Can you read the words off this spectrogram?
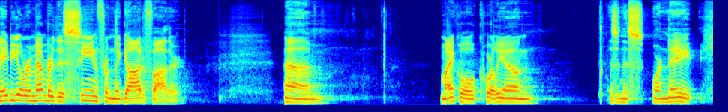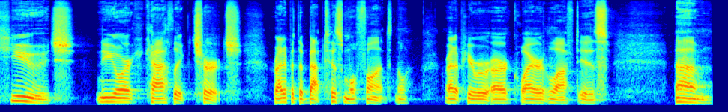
maybe you'll remember this scene from The Godfather. Um, Michael Corleone is in this ornate, huge New York Catholic church, right up at the baptismal font, right up here where our choir loft is. Um,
